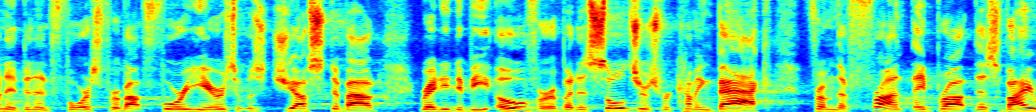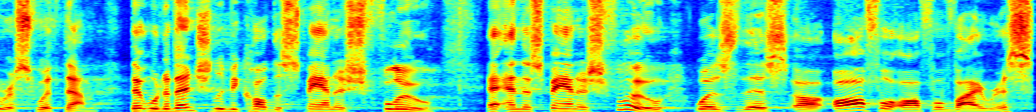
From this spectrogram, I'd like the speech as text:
I had been in force for about four years. It was just about ready to be over. But as soldiers were coming back from the front, they brought this virus with them that would eventually be called the Spanish flu. And the Spanish flu was this uh, awful, awful virus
